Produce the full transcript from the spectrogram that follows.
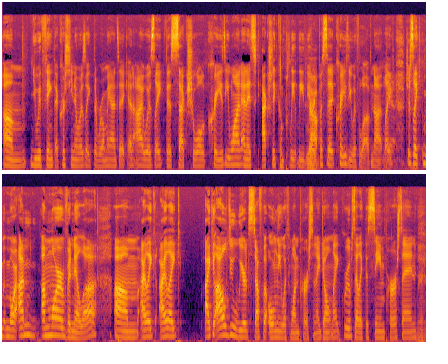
um, you would think that Krystyna was like the romantic and I was like this sexual crazy one, and it's actually completely the Right. opposite. Crazy with love, not like just like more. I'm I'm more vanilla. Um, I like I like I can, I'll do weird stuff, but only with one person. I don't like groups. I like the same person. Right.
